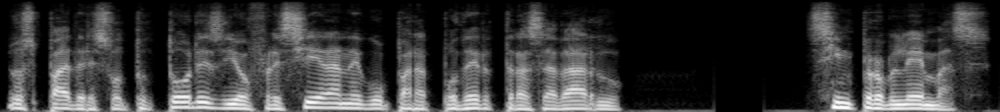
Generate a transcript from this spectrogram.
los padres o tutores le ofrecieran ego para poder trasladarlo sin problemas.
